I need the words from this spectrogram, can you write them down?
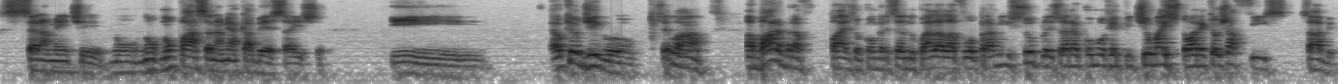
Sinceramente, não, não, não passa na minha cabeça isso. E é o que eu digo, sei lá. A Bárbara Paz, eu conversando com ela, ela falou: para mim, Supla, isso era como repetir uma história que eu já fiz, sabe?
